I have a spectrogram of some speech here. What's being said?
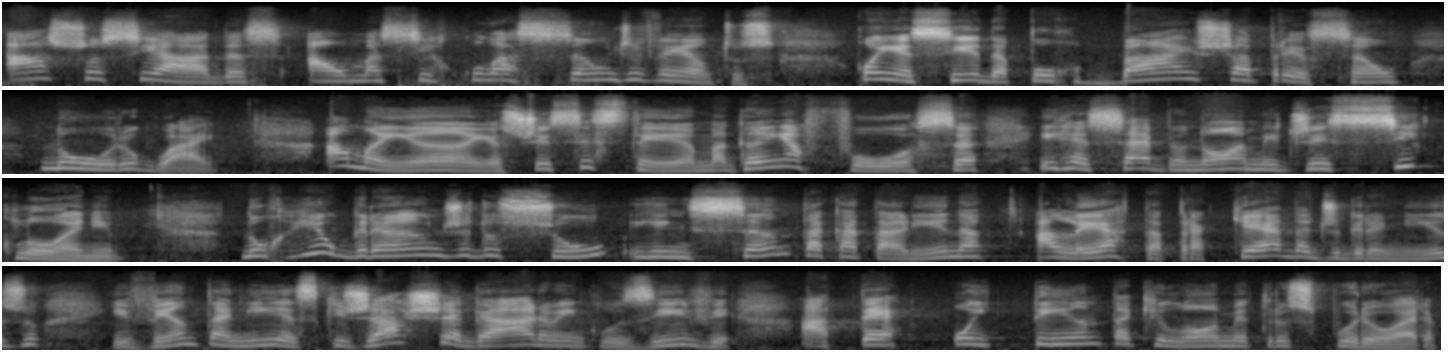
associadas a uma circulação de ventos conhecida por baixa pressão no Uruguai. Amanhã, este sistema ganha força e recebe o nome de ciclone. No Rio Grande do Sul e em Santa Catarina, alerta para queda de granizo e ventanias que já chegaram, inclusive, até 80 quilômetros por hora.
